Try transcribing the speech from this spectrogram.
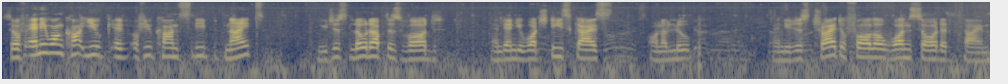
So if anyone can't, you if, if you can't sleep at night, you just load up this VOD, and then you watch these guys on a loop, and you just try to follow one sword at a time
